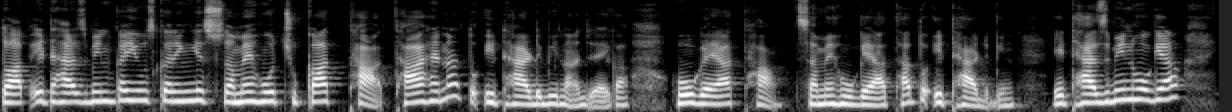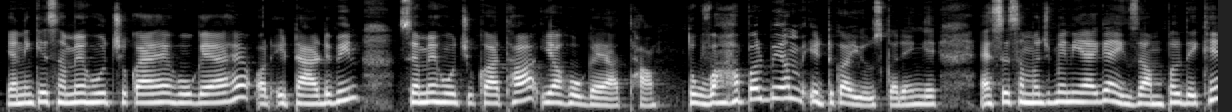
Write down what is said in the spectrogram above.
तो आप इट हैज़ बीन का यूज़ करेंगे, समय हो चुका था था है ना? तो इट हैड बीन आ जाएगा। हो गया था, समय हो गया था तो it had been it has been हो गया, यानी कि समय हो चुका है, हो गया है, और इट हैड बीन समय हो चुका था या हो गया था। तो वहाँ पर भी हम इट का यूज़ करेंगे। ऐसे समझ में नहीं आएगा। एग्ज़ाम्पल देखें।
